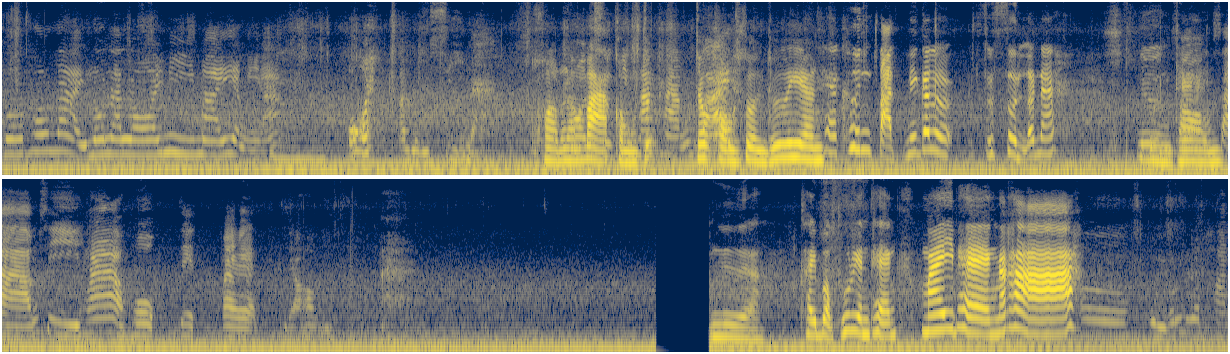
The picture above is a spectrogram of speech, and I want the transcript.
โลเท่าไหร่ โลละร้อยมีไหมอย่างเงี้ย โอ้ยอารมณ์เสีย ความลำบากของเจ้าเจ้าของสวนทุเรียน แค่ขึ้นตัดนี่ก็สุดๆแล้วนะหนึ่บุงญแทสองนสามสี่ห้าหกเจ็ดแปดเดี๋ยวเอาอีกเหงื่อ ใครบอกทุเรียนแพงไม่แพงนะคะเออปุ๋ยก็รัวพัน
